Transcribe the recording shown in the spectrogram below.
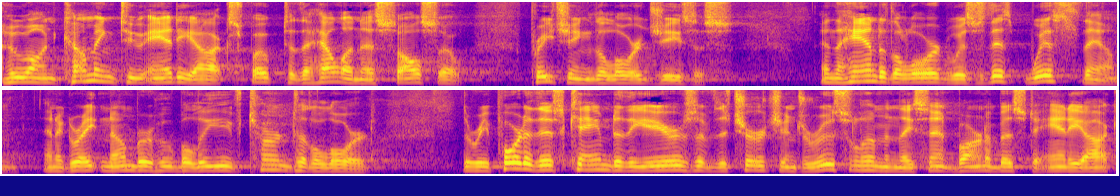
who on coming to Antioch spoke to the Hellenists also, preaching the Lord Jesus. And the hand of the Lord was this, with them, and a great number who believed turned to the Lord. The report of this came to the ears of the church in Jerusalem, and they sent Barnabas to Antioch.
